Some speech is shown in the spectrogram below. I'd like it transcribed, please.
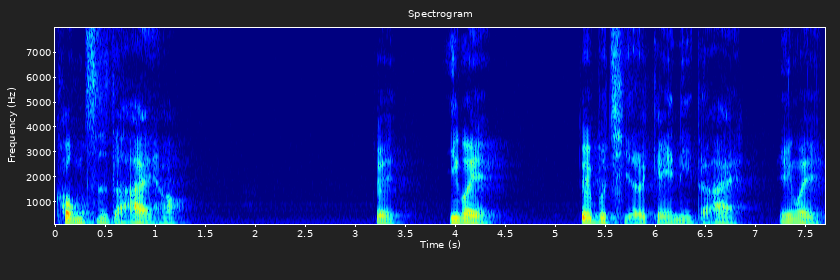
控制的爱哈，对，因为对不起而给你的爱，因为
